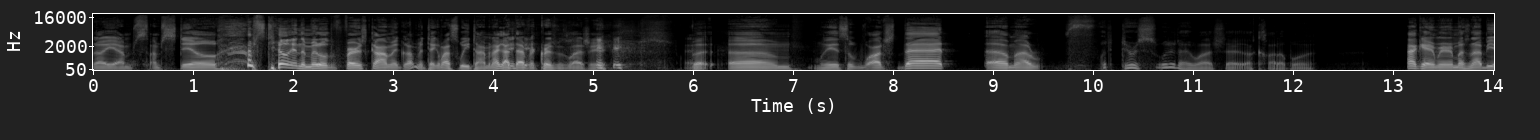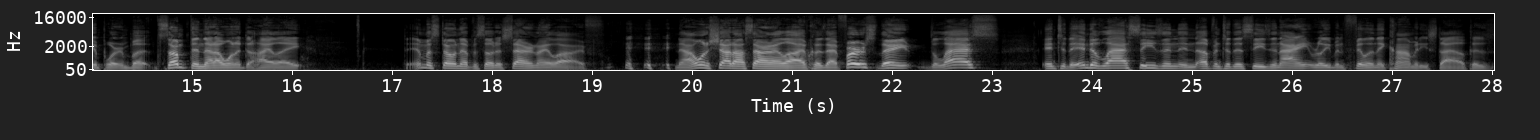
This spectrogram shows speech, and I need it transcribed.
Oh yeah, I'm I'm still I'm still in the middle of the first comic. I'm gonna take my sweet time, and I got that for Christmas last year. But um, we had to watch that. Um, I what there was what did I watch that I caught up on? I can't remember. It must not be important, but something that I wanted to highlight: the Emma Stone episode of Saturday Night Live. now I want to shout out Saturday Night Live because at first they the last into the end of last season and up into this season, I ain't really been feeling a comedy style because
